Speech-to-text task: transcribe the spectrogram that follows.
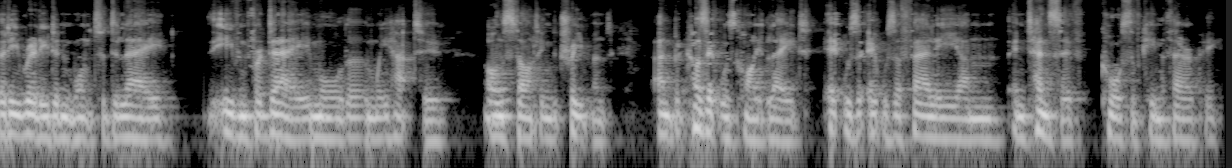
that he really didn't want to delay even for a day more than we had to on mm. starting the treatment. And because it was quite late, it was it was a fairly um, intensive course of chemotherapy.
